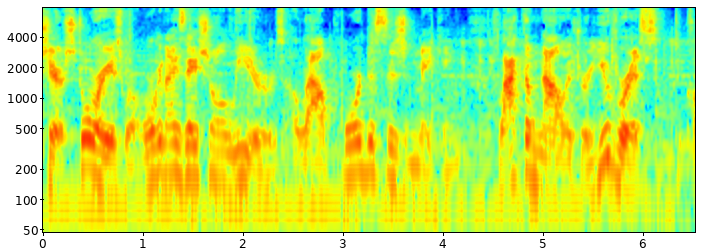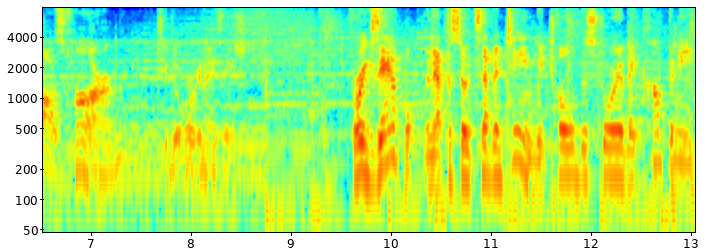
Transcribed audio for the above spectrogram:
share stories where organizational leaders allowed poor decision making, lack of knowledge, or hubris to cause harm to the organization. For example, in episode 17, we told the story of a company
